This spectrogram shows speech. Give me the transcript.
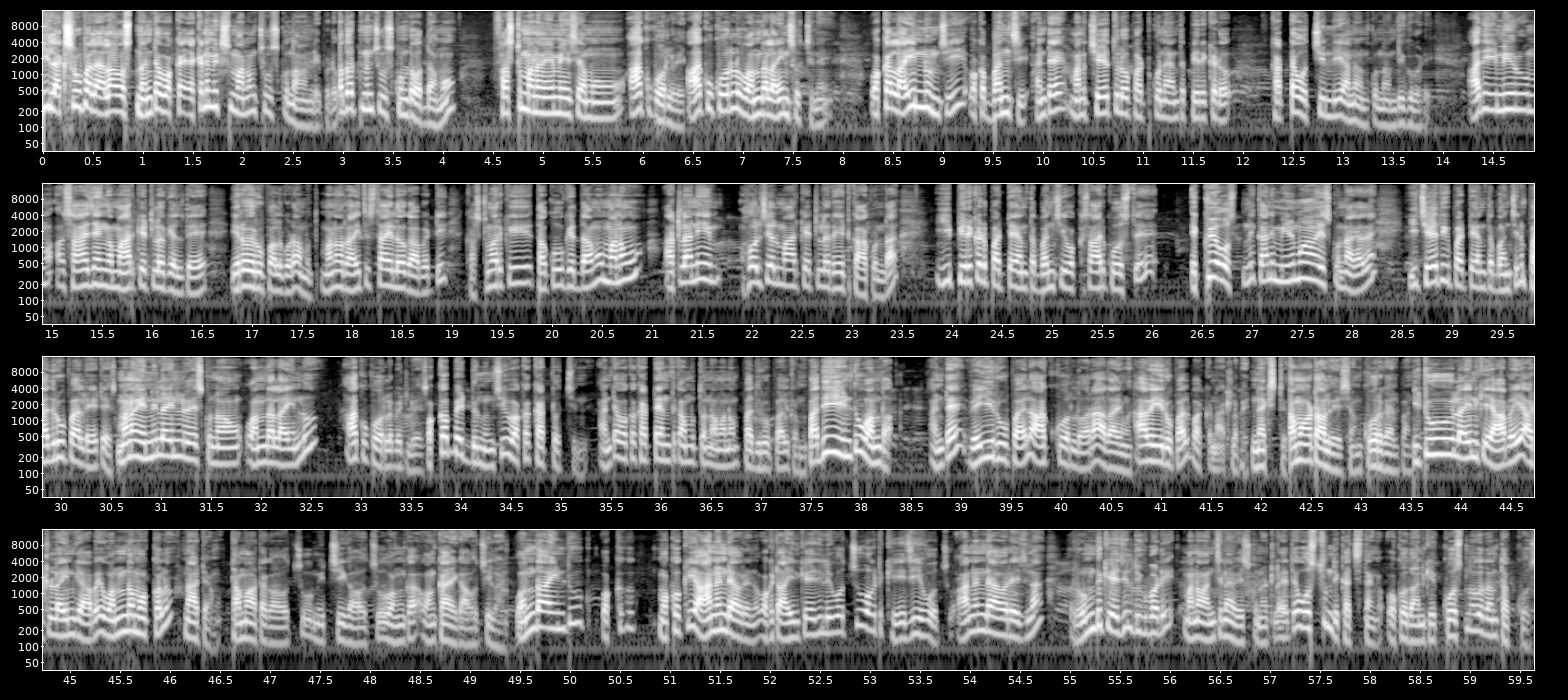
ఈ లక్ష రూపాయలు ఎలా వస్తుందంటే ఒక ఎకనామిక్స్ మనం చూసుకుందామండి ఇప్పుడు. మొదటి నుంచి చూసుకుంటూ వద్దాము. ఫస్ట్ మనం ఏం వేసాము? ఆకుకూరలు ఆకుకూరలు వంద లైన్స్ వచ్చినాయి. ఒక లైన్ నుంచి ఒక బంచి అంటే మన చేతిలో పట్టుకునే అంత పెరికెడు కట్ట వచ్చింది అని అనుకుందాం దిగుబడి. అది మీరు సహజంగా మార్కెట్లోకి వెళ్తే ఇరవై రూపాయలు కూడా అమ్ముతుంది మనం రైతు స్థాయిలో కాబట్టి కస్టమర్కి తక్కువకి ఇద్దాము. మనం అట్లానే హోల్సేల్ మార్కెట్లో రేట్ కాకుండా ఈ పిరికడు పట్టే అంత బంచి ఒక్కసారి కోస్తే ఎక్కువే వస్తుంది కానీ మినిమం వేసుకున్నా కదా ఈ చేతికి పట్టేంత బంచిని పది రూపాయల రేట్ వేసుకున్నాం. మనం ఎన్ని లైన్లు వేసుకున్నాం? వంద లైన్లు ఆకుకూరల బెడ్లు వేసి ఒక్క బెడ్ నుంచి ఒక కట్ట వచ్చింది. అంటే ఒక కట్ట ఎంతకు అమ్ముతున్నాం మనం? పది రూపాయలకి పది ఇంటూ వంద. అంటే వెయ్యి రూపాయలు ఆకుకూరల ద్వారా ఆదాయం ఆ వెయ్యి రూపాయలు పక్కన అట్లా పెట్టి. నెక్స్ట్ టమాటాలు వేసాం కూరగాయల పంట ఇటు లైన్కి యాభై అటు లైన్కి యాభై వంద మొక్కలు నాటాము. టమాటా కావచ్చు మిర్చి కావచ్చు వంక వంకాయ కావచ్చు ఇలా వంద ఇంటూ ఒక్క మొక్కకి ఆనండ్ యావరేజ్. ఒకటి ఐదు కేజీలు ఇవ్వచ్చు ఒకటి కేజీ ఇవ్వచ్చు. ఆనండ్ యావరేజ్న రెండు కేజీలు దిగుబడి మనం అంచనా వేసుకున్నట్లయితే వస్తుంది ఖచ్చితంగా. ఒక్కో దానికి ఎక్కువ వస్తుంది ఒక దానికి తక్కువ వస్తుంది.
